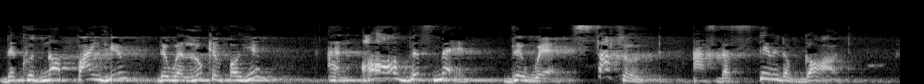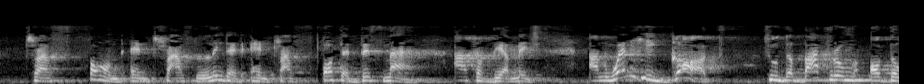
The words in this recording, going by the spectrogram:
They could not find him. They were looking for him, and all these men they were startled as the spirit of God transformed and translated and transported this man out of their midst. And when he got to the bathroom of the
